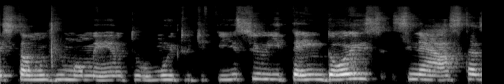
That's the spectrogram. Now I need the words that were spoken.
estamos num momento muito difícil e tem dois cineastas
